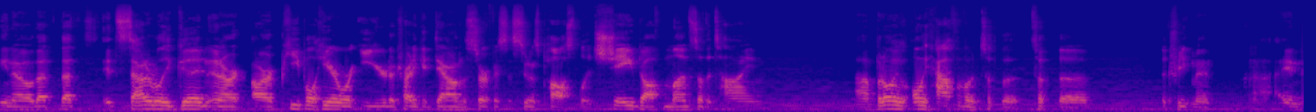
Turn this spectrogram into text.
you know that that it sounded really good and our our people here were eager to try to get down on the surface as soon as possible. It shaved off months of the time um, but only only half of them took the took the the treatment. Uh, and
